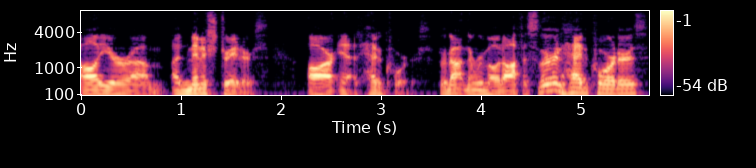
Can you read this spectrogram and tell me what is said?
all your um, administrators are at headquarters. They're not in the remote office. They're in headquarters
